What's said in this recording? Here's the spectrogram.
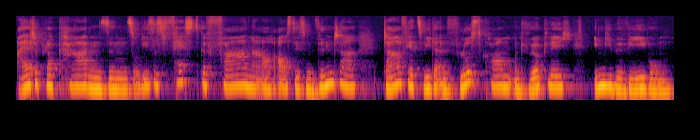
alte Blockaden sind, so dieses festgefahrene auch aus diesem Winter, darf jetzt wieder in Fluss kommen und wirklich in die Bewegung,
